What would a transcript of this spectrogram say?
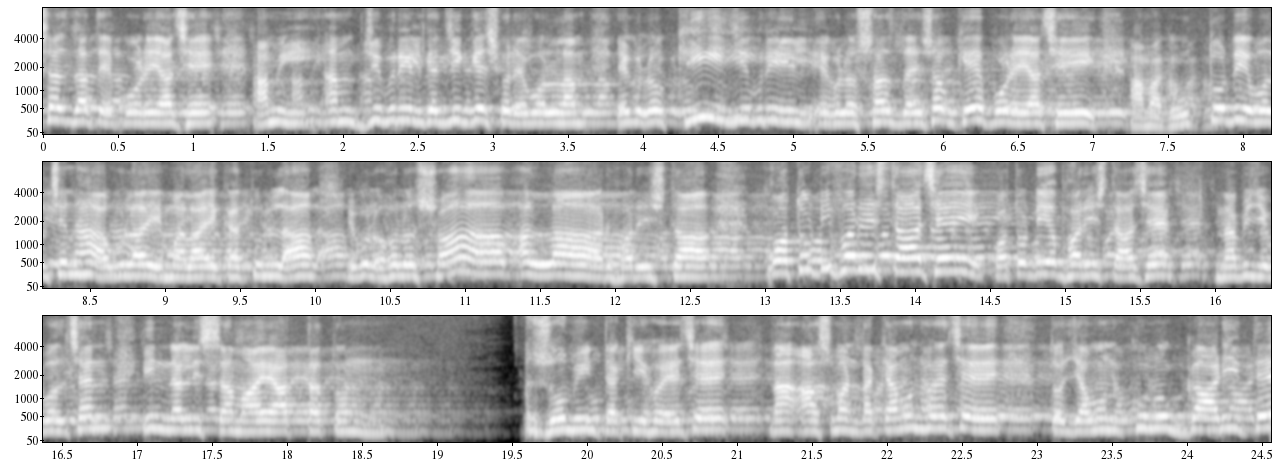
সাজদাতে পড়ে আছে। আমি জিবরিলকে জিজ্ঞেস করে বললাম, এগুলো কি জিবরিল? এগুলো সাজদায় সব কে পড়ে আছে? আমাকে উত্তর দিয়ে বলছেন, হা উলাই কাতুল্লাহ এগুলো হলো সব আল্লাহর ফরিস্তা। কতটি ফরিস্তা আছে? কতটি ফরিস্তা আছে? নাবিজি বলছেন ইন্নালিসামায় আত্মাতুন জমিনটা কি হয়েছে? না, আসমানটা কেমন হয়েছে? তো যেমন কোনো গাড়িতে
